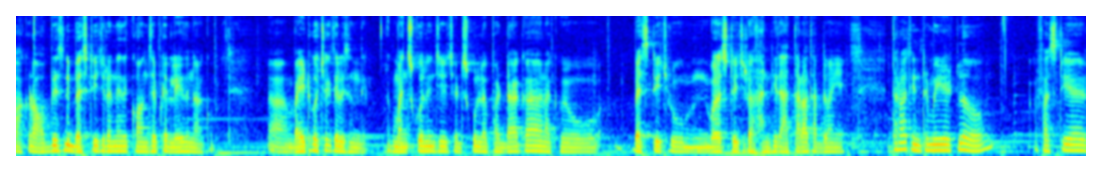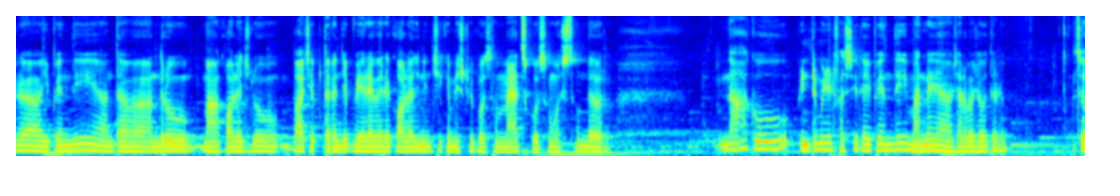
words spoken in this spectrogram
అక్కడ ఆబ్వియస్లీ బెస్ట్ టీచర్ అనేది కాన్సెప్టే లేదు నాకు. బయటకు వచ్చాక తెలిసింది. ఒక మంచి స్కూల్ నుంచి చెడు స్కూల్లో పడ్డాక నాకు బెస్ట్ టీచరు వర్స్ట్ టీచర్ అవన్నీ ఆ తర్వాత అర్థమయ్యాయి. తర్వాత ఇంటర్మీడియట్లో ఫస్ట్ ఇయర్ అయిపోయింది. అంత అందరూ మా కాలేజ్లో బాగా చెప్తారని చెప్పి వేరే వేరే కాలేజ్ నుంచి కెమిస్ట్రీ కోసం మ్యాథ్స్ కోసం వస్తూ ఉండేవారు. నాకు ఇంటర్మీడియట్ ఫస్ట్ ఇయర్ అయిపోయింది. మా అన్నయ్య చాలా బాగా చదువుతాడు. సో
